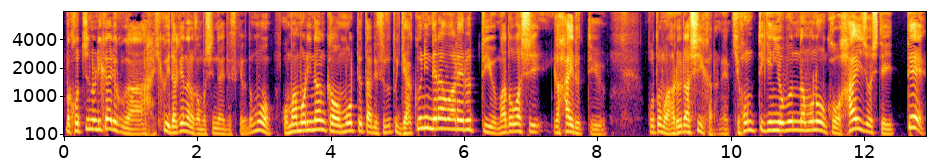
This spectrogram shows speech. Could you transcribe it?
まあ、こっちの理解力が 低いだけなのかもしれないですけれども、お守りなんかを持ってたりすると逆に狙われるっていう惑わしが入るっていうこともあるらしいからね、基本的に余分なものをこう排除していって、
